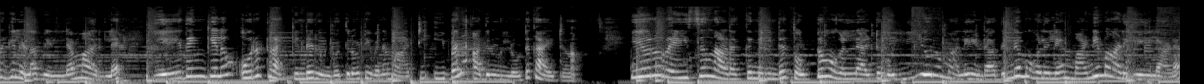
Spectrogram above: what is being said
റിഗിലുള്ള വില്ലന്മാരിലെ ഏതെങ്കിലും ഒരു ട്രക്കിന്റെ രൂപത്തിലോട്ട് ഇവനെ മാറ്റി ഇവൻ അതിനുള്ളിലോട്ട് കയറ്റണം. ഈ ഒരു റേസ് നടക്കുന്നതിന്റെ തൊട്ടു മുകളിലായിട്ട് വലിയൊരു മലയുണ്ട്. അതിന്റെ മുകളിലെ മണിമാളികയിലാണ്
